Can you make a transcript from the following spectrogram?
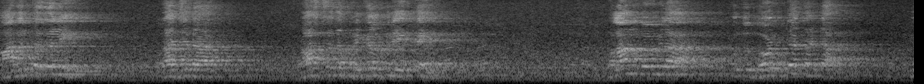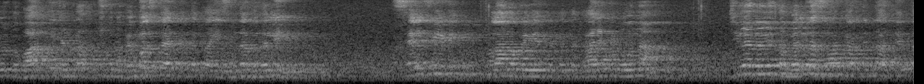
ಆ ನಂತರದಲ್ಲಿ ರಾಜ್ಯದ ರಾಷ್ಟ್ರದ ಪರಿಕಲ್ಪನೆಯಂತೆ ಫಲಾನುಭವಿಗಳ ಒಂದು ದೊಡ್ಡ ತಂಡ ಇವತ್ತು ಭಾರತೀಯ ಜನತಾ ಪಕ್ಷವನ್ನು ಬೆಂಬಲಿಸ್ತಾ ಇರ್ತಕ್ಕಂಥ ಈ ಸಂದರ್ಭದಲ್ಲಿ ಸೆಲ್ಫಿ ಫಲಾನುಭವಿ ಇರ್ತಕ್ಕಂಥ ಕಾರ್ಯಕ್ರಮವನ್ನು ಜಿಲ್ಲೆಯಲ್ಲಿ ತಮ್ಮೆಲ್ಲರ ಸಹಕಾರದಿಂದ ಅತ್ಯಂತ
